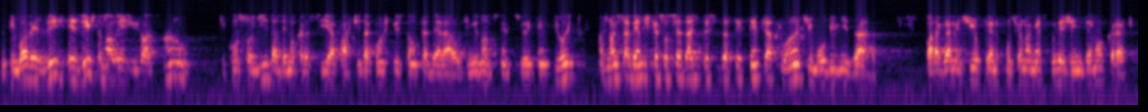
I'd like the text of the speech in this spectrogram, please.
Muito embora exista uma legislação que consolida a democracia a partir da Constituição Federal de 1988, mas nós sabemos que a sociedade precisa ser sempre atuante e mobilizada para garantir o pleno funcionamento do regime democrático,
